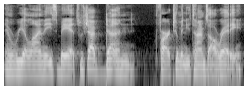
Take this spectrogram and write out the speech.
and realign these beds, which I've done far too many times already.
